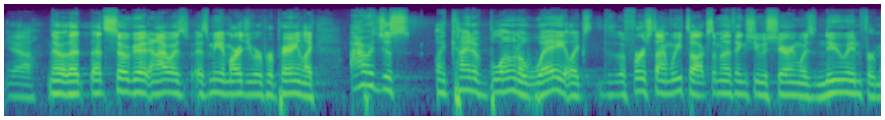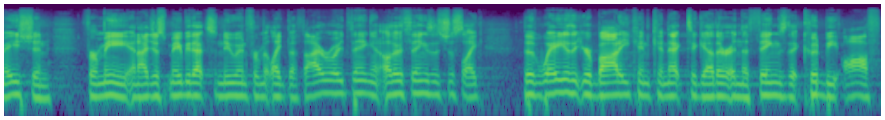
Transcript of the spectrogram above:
yeah, no, that that's so good. And I was, as me and Marjie were preparing, like I was just like kind of blown away. Like the first time we talked, some of the things she was sharing was new information for me, and I just maybe that's new information, like the thyroid thing and other things. It's just like the way that your body can connect together and the things that could be off.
